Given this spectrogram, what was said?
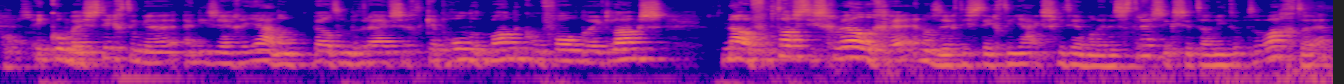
Klopt. Ik kom bij stichtingen en die zeggen, ja, dan belt een bedrijf zegt, ik heb 100 man, ik kom volgende week langs. Nou, fantastisch, geweldig hè. En dan zegt die stichting, ja, ik schiet helemaal in de stress, ik zit daar niet op te wachten.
